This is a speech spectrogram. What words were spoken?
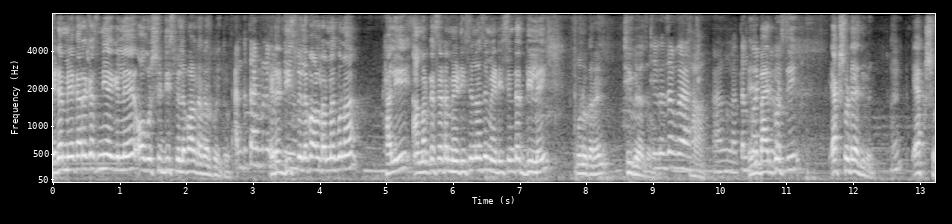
এটা মেকারের কাছে নিয়ে গেলে অবশ্যই ডিসপ্লে কইতো এটা ডিসপ্লে পাল্টান না। কোনো খালি আমার কাছে একটা মেডিসিন আছে মেডিসিনটা দিলেই মনে করেন ঠিক হয়ে যাবে। ঠিক হ্যাঁ। আল্লাহ তাহলে বাইর করছি একশো টাকা দিবেন? একশো।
